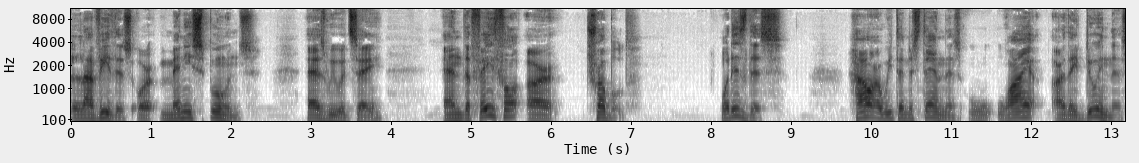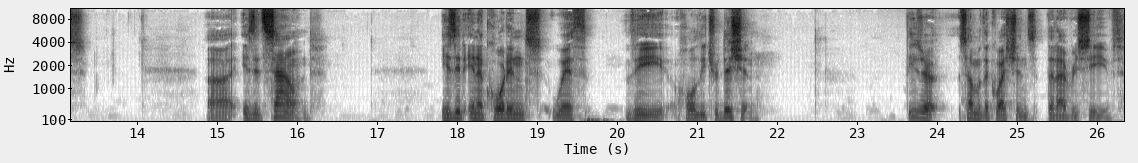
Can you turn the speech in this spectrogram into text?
lavidas or many spoons, as we would say, and the faithful are troubled. What is this? How are we to understand this? Why are they doing this? Uh, is it sound? Is it in accordance with the holy tradition? These are some of the questions that I've received.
